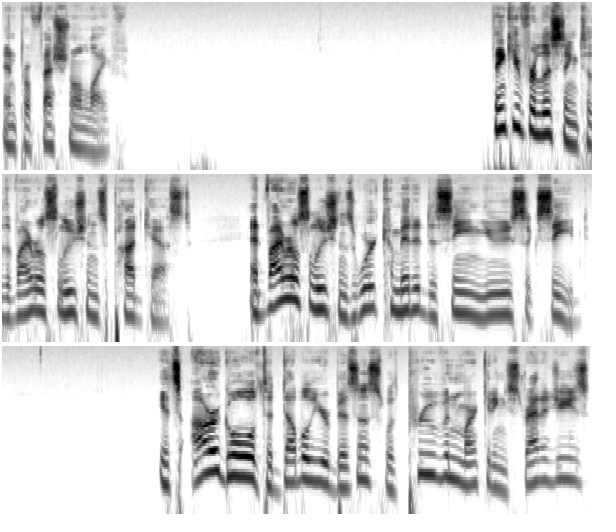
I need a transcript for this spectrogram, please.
and professional life. Thank you for listening to the Viral Solutions podcast. At Viral Solutions, we're committed to seeing you succeed. It's our goal to double your business with proven marketing strategies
